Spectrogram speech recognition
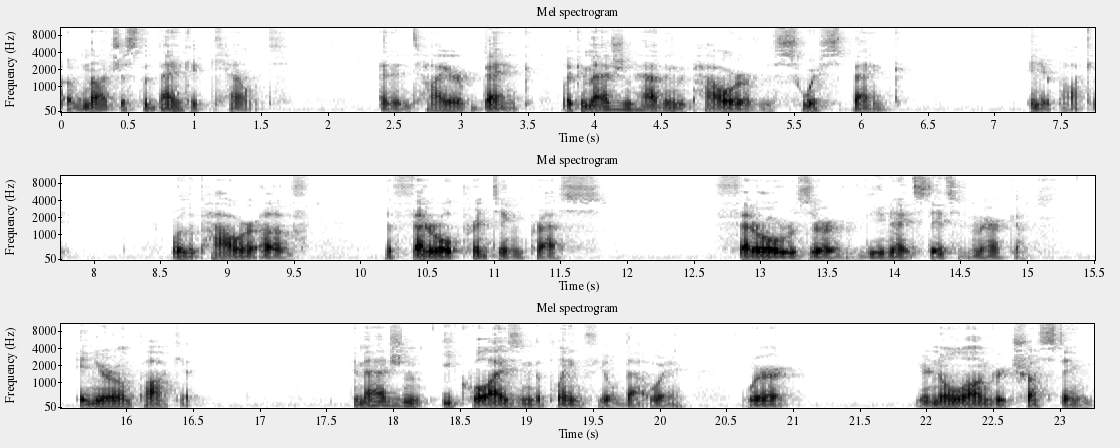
of not just the bank account, an entire bank. Like imagine having the power of the Swiss bank in your pocket, or the power of the Federal Printing Press, Federal Reserve of the United States of America in your own pocket. Imagine equalizing the playing field that way, where you're no longer trusting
